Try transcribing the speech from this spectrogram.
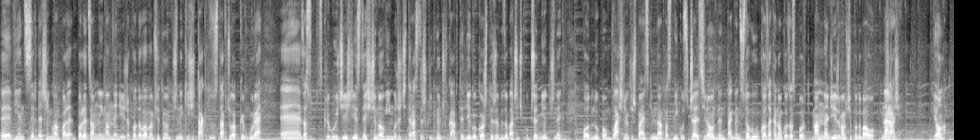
e, więc serdecznie go wam pole- polecam, no i mam nadzieję, że podoba wam się ten odcinek, jeśli tak, to zostawcie łapkę w górę, e, zasubskrybujcie, jeśli jesteście nowi możecie teraz też kliknąć w kartę Diego Koszty, żeby zobaczyć poprzedni odcinek pod lupą, właśnie o hiszpańskim napastniku z Chelsea Londyn, tak więc to był Koza, kanał Koza Sport, mam nadzieję, że wam się podobało, na razie, piona!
